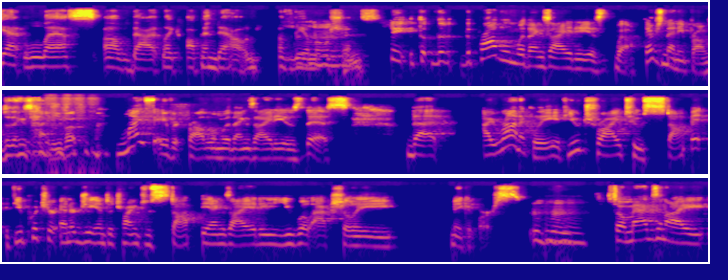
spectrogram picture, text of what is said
get less of that like up and down of the mm-hmm. emotions. See, the, the, the problem with anxiety is well, there's many problems with anxiety, but my favorite problem with anxiety is this that Ironically, if you try to stop it, if you put your energy into trying to stop the anxiety, you will actually make it worse. Mm-hmm. mm-hmm. So Mags and I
